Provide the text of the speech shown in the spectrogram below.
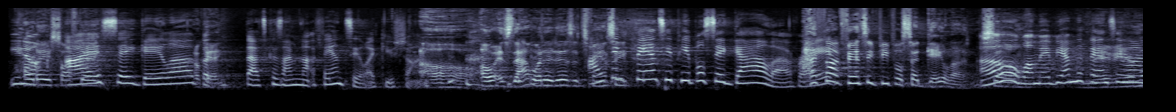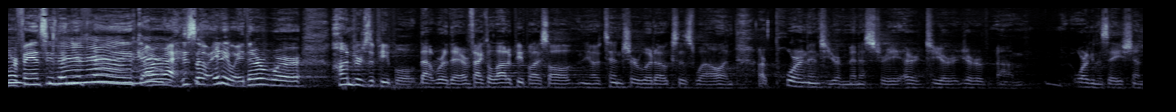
You know, day, I say gala, okay. but that's because I'm not fancy like you, Shawn. Oh, oh, is that what it is? It's fancy. I think fancy people say gala, right? I thought fancy people said gala. Oh, so well, maybe I'm the fancy maybe you're one. more fancy than you think. All right. So anyway, there were hundreds of people that were there. In fact, a lot of people I saw, you know, attend Sherwood Oaks as well, and are pouring into your ministry or to your your um, organization.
